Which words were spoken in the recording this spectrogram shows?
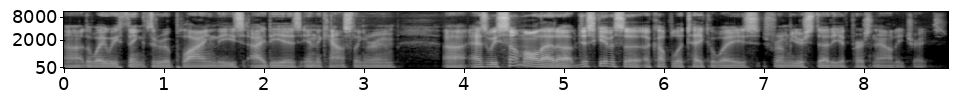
uh, the way we think through applying these ideas in the counseling room. Uh, as we sum all that up, just give us a, a couple of takeaways from your study of personality traits.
